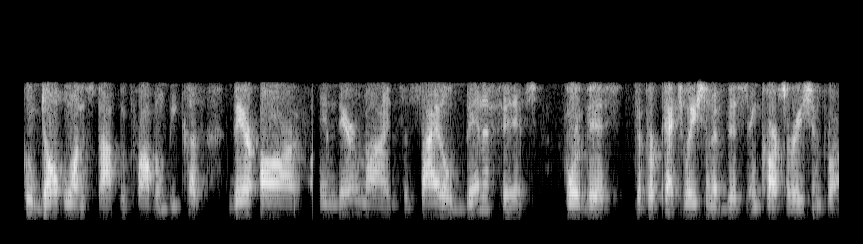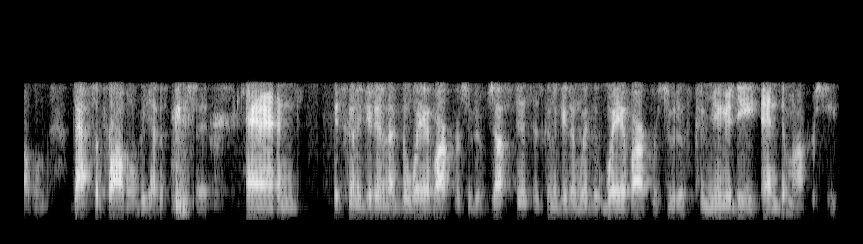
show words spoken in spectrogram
who don't want to stop the problem because there are, in their mind, societal benefits for this, the perpetuation of this incarceration problem. That's the problem. We have to fix it. And it's going to get in the way of our pursuit of justice. It's going to get in the way of our pursuit of community and democracy.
